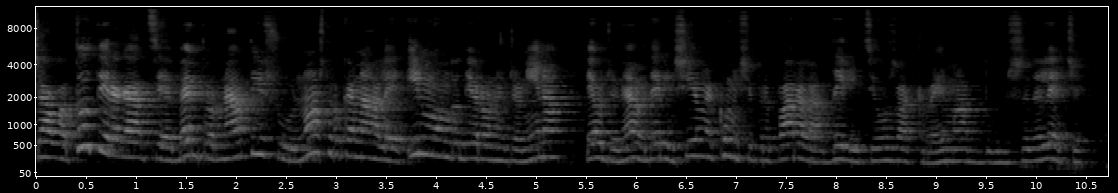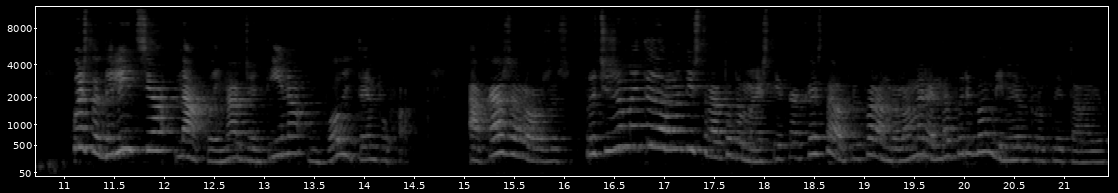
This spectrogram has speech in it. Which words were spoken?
Ciao a tutti ragazzi e bentornati sul nostro canale Il Mondo di Aaron e Gianina e oggi andiamo a vedere insieme come si prepara la deliziosa crema dulce de leche. Questa delizia nacque in Argentina un po' di tempo fa, a Casa Roses, precisamente da una distratta domestica che stava preparando la merenda per i bambini del proprietario.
